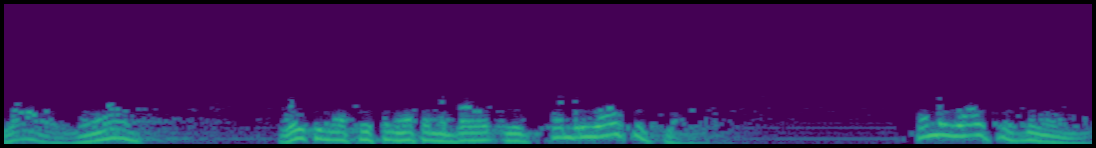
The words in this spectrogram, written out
wow, you know, waking that person up in the boat is somebody else's job. Somebody else is doing it.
